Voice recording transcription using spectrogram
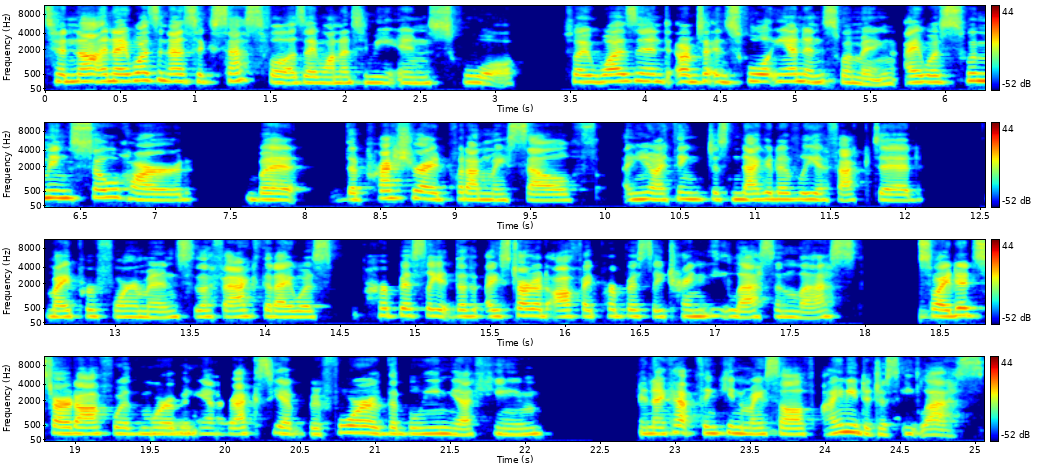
to not and i wasn't as successful as i wanted to be in school. So i wasn't i'm sorry, in school and in swimming. I was swimming so hard but the pressure i'd put on myself you know i think just negatively affected my performance. The fact that i was purposely i started off by purposely trying to eat less and less so I did start off with more of an mm. anorexia before the bulimia came. And I kept thinking to myself, I need to just eat less.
